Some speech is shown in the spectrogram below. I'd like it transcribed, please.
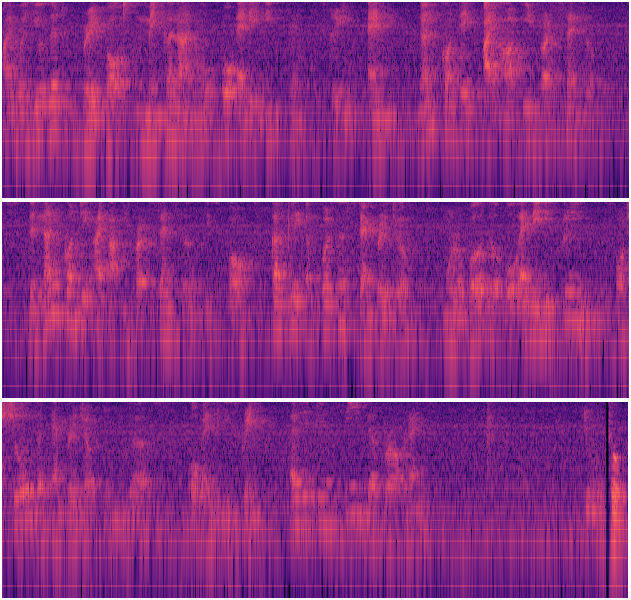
I will use it breadboard, Maker Nano OLED sense screen and non-contact IR infrared sensor. The non-contact IR infrared sensor is for calculate a person's temperature. Moreover, the OLED screen for show the temperature in the OLED screen. As you can see the programs to So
